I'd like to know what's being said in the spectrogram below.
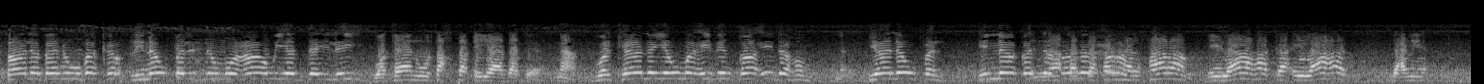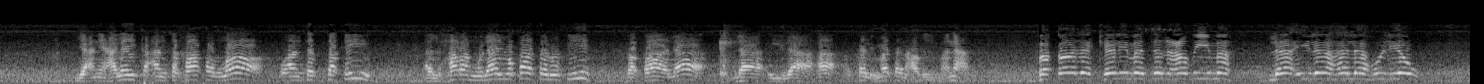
قال بنو بكر لنوفل بن معاوية الديلي وكانوا تحت قيادته. نعم. وكان يومئذ قائدهم. نعم. يا نوفل إنا قد دخلنا الحرم. الحرم. إلهك إلهك. يعني يعني عليك أن تخاف الله وأن تتقيه الحرم لا يقاتل فيه. فقال لا إله. كلمة عظيمة. نعم. فقال كلمة عظيمة. لا إله له اليوم.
